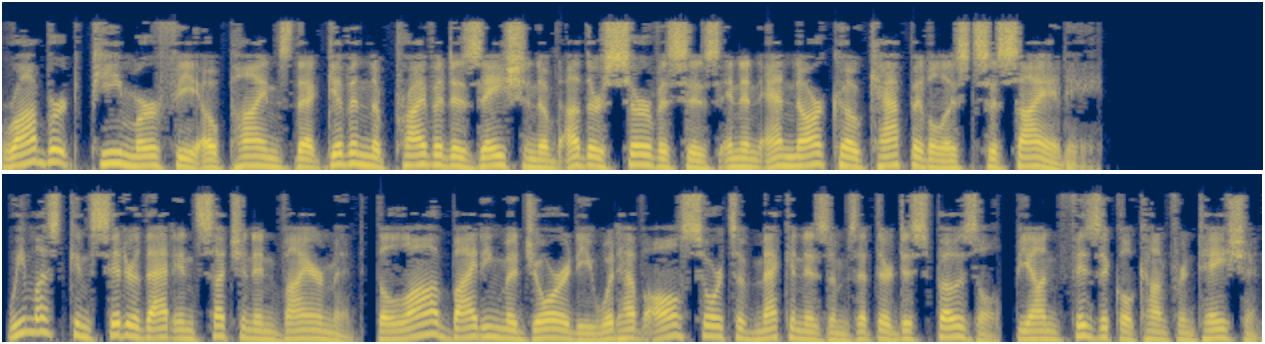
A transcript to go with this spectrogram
Robert P. Murphy opines that given the privatization of other services in an anarcho-capitalist society, we must consider that in such an environment, the law-abiding majority would have all sorts of mechanisms at their disposal, beyond physical confrontation.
